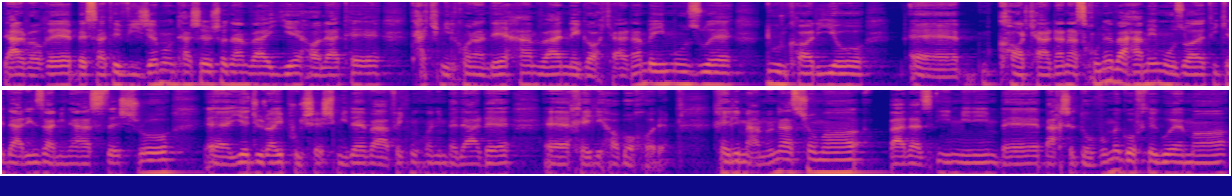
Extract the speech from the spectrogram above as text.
در واقع به صورت ویژه منتشر شدن و یه حالت تکمیل کننده هم و نگاه کردن به این موضوع دورکاری و کار کردن از خونه و همه موضوعاتی که در این زمینه هستش رو یه جورایی پوشش میده و فکر می‌کنیم به درد خیلی ها بخوره. خیلی ممنون از شما. بعد از این میریم به بخش دوم گفتگو ما.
